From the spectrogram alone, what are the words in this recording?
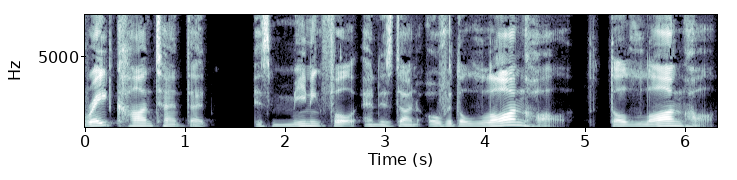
great content that is meaningful and is done over the long haul. The long haul.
